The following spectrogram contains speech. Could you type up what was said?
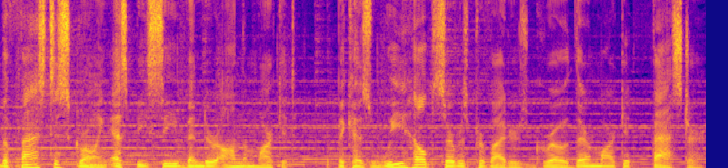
the fastest growing SBC vendor on the market because we help service providers grow their market faster.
